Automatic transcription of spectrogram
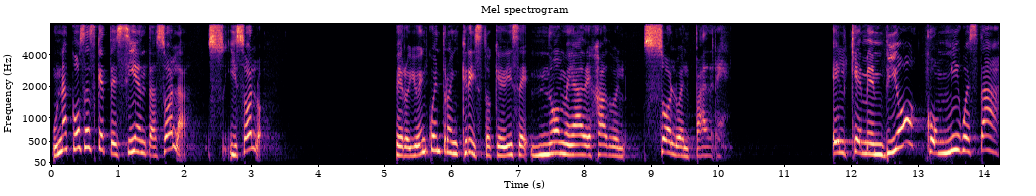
Una cosa es que te sientas sola y solo. Pero yo encuentro en Cristo que dice, no me ha dejado el, solo el Padre. El que me envió conmigo está.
